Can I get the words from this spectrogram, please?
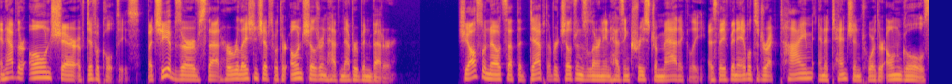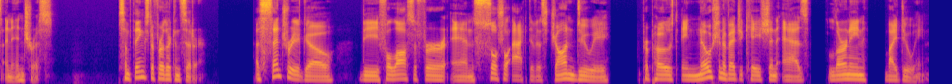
and have their own share of difficulties, but she observes that her relationships with her own children have never been better. She also notes that the depth of her children's learning has increased dramatically as they've been able to direct time and attention toward their own goals and interests. some things to further consider. A century ago, the philosopher and social activist John Dewey proposed a notion of education as learning by doing,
